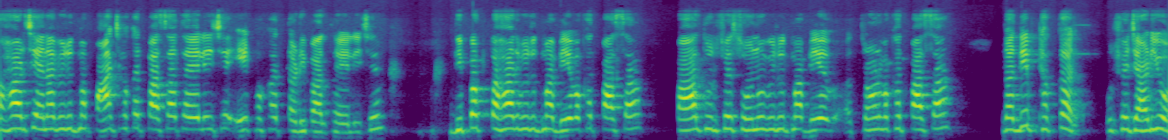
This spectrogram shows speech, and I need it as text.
કહાર છે, એના વિરુદ્ધમાં પાંચ વખત પાસા થયેલી છે, એક વખત તડીપાર થયેલી છે. દીપક કહાર વિરુદ્ધમાં બે વખત પાસા, પાર્થ ઉર્ફે સોનુ વિરુદ્ધમાં બે, ત્રણ વખત પાસા, પ્રદીપ ઠક્કર ઉર્ફે જાડિયો,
